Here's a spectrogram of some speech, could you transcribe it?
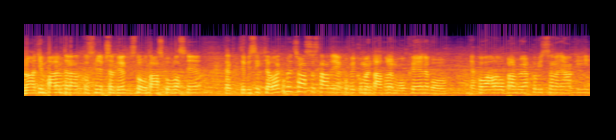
No a tím pádem teda, to jsi mě s tou otázkou vlastně, tak ty by si chtěl jakoby třeba se stát i jakoby komentátorem hokeje, nebo jako, ale opravdu jako víš co na nějaký,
